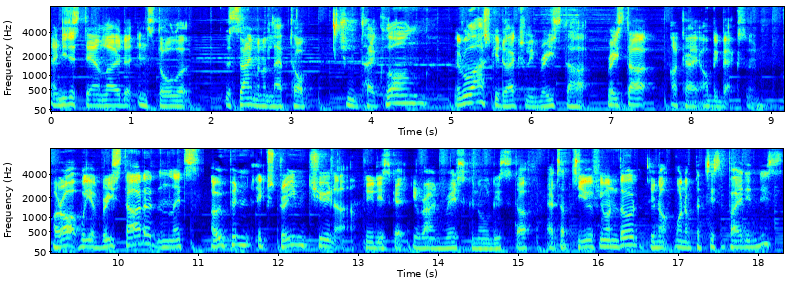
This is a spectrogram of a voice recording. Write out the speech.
And you just download it, install it. The same on a laptop. Shouldn't take long. It will ask you to actually restart. Restart. Okay, I'll be back soon. Alright, we have restarted and let's open Extreme Tuner. Do this at your own risk and all this stuff. That's up to you if you want to do it. Do not want to participate in this.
